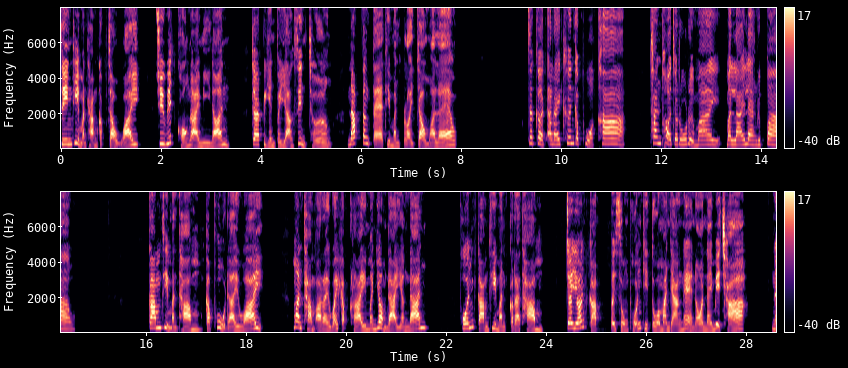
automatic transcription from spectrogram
สิ่งที่มันทำกับเจ้าไว้ ชีวิตของนายมีนั้น จะเปลี่ยนไปอย่างสิ้นเชิง นับตั้งแต่ที่มันปล่อยเจ้ามาแล้ว จะเกิดอะไรขึ้นกับผัวข้าท่านพอจะรู้หรือไม่มันร้ายแรงหรือเปล่า กรรมที่มันทำกับผู้ใดไว้ มันทำอะไรไว้กับใครมันย่อมได้อย่างนั้น ผลกรรมที่มันกระทำจะย้อนกลับ ไปส่งผลที่ตัวมันอย่างแน่นอนในไม่ช้า ใน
